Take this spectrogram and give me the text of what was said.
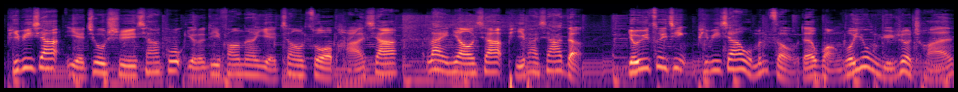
皮皮虾也就是虾菇，有的地方呢也叫做爬虾、赖尿虾、琵琶虾等。由于最近皮皮虾我们走的网络用语热传，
